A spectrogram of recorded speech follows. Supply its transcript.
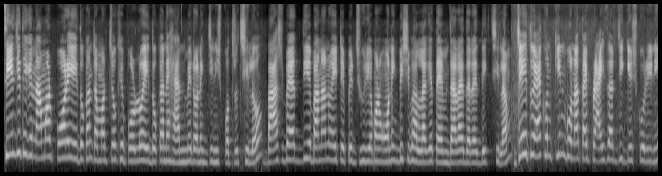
সিএনজি থেকে নামার পরে এই দোকানটা আমার চোখে পড়ল। এই দোকানে হ্যান্ডমেড অনেক জিনিসপত্র ছিল। বাঁশ ব্যাত দিয়ে বানানো এই টেপের ঝুড়ি আমার অনেক বেশি ভালো লাগে, তাই আমি দাঁড়ায় দাঁড়ায় দেখছিলাম। যেহেতু এখন কিনবো না, তাই প্রাইস আর জিজ্ঞেস করিনি।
